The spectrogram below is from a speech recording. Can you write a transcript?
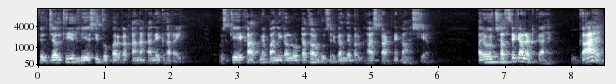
फिर जल्द ही लियसी दोपहर का खाना खाने घर आई। उसके एक हाथ में पानी का लोटा था और दूसरे कंधे पर घास काटने का हंसिया अरे, वो छत से क्या लटका है? गाय?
